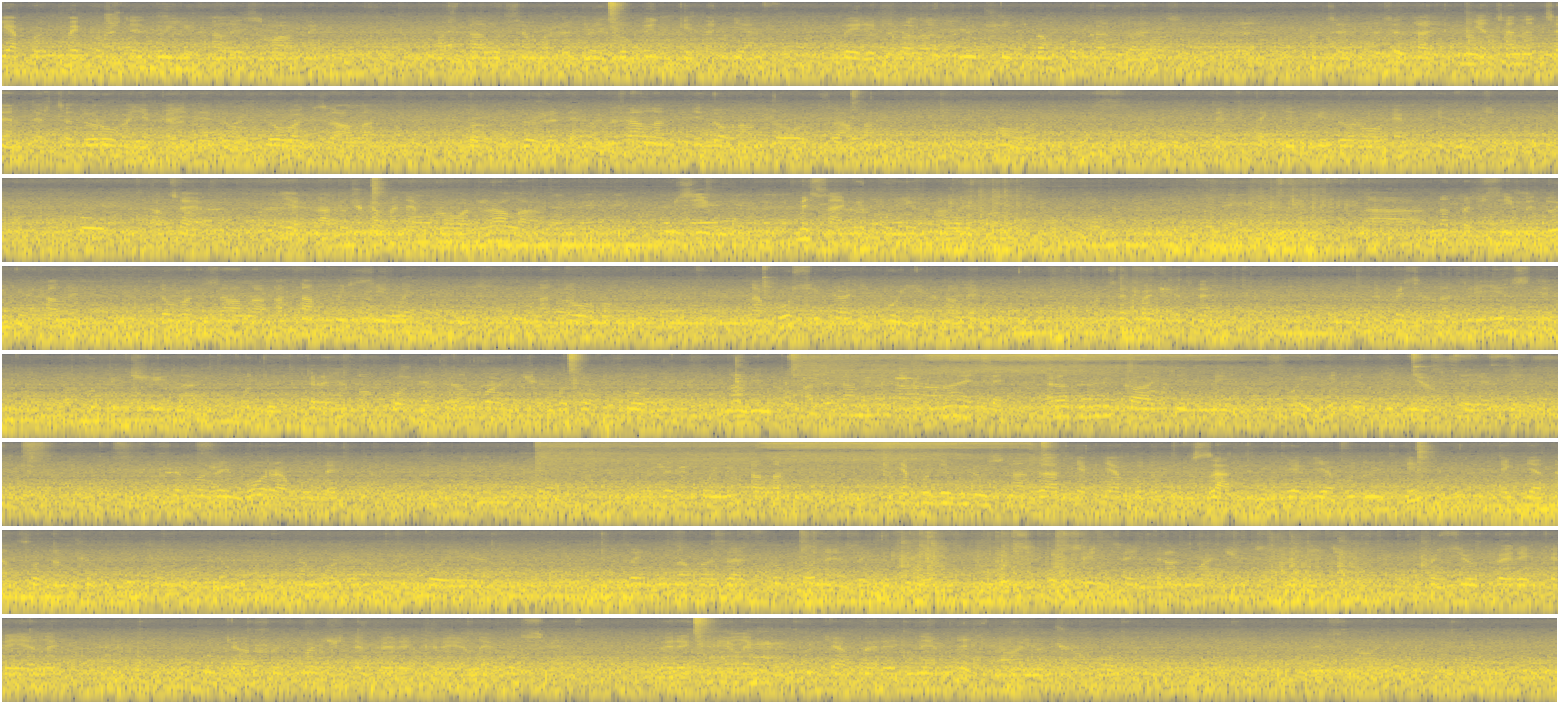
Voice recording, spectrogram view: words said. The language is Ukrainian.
я, ми пошти доїхали з вами. Осталося, може, дві зупинки, так я вирішила включити вам показати. Оце, це так. Ні, це не центр, це дорога, яка йде до, до вокзала. До, до ЖД вокзала і до автовокзала. От. Такі, такі дві дороги йдуть. Оце як Наточка мене проводжала у зиму. Ми самі поїхали. На, на таксі ми доїхали до вокзалу, а там ми сіли на того, на бусика і поїхали. Оце бачите, написано Трієсти, Копічина. Отут трено ходить, трамвайчик оце ходить. Ну він такий там дальше, знаєте, розвлекательний. Ой, вітер піднявся якийсь. Вже може й бора буде. Вже ж поїхала. Я подивлюсь назад, як я буду взад, як я буду йти, як я там, що там, чи куплю, чи не куплю. Там може той зайду на базар, фруктонези куплю. Ось, ось він цей трамвайчик стоїть. Щось його перекрили. Кутя щось, бачите, перекрили. Ось. Перекрили пуття перед ним. Не знаю чого. Не знаю.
